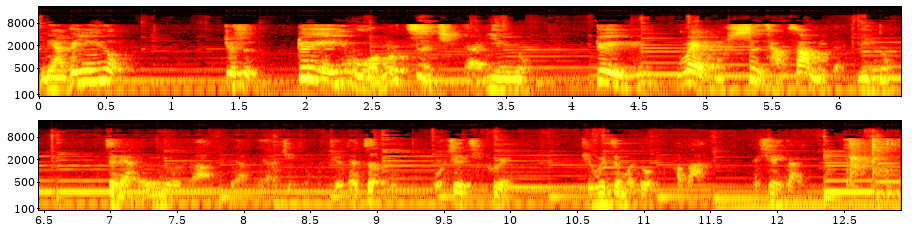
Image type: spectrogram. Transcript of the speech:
两个应用，就是对于我们自己的应用，对于外部市场上面的应用，这两个应用啊要了解。我觉得这我就体会体会这么多，好吧？那谢谢大家。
